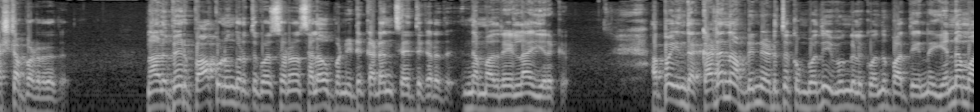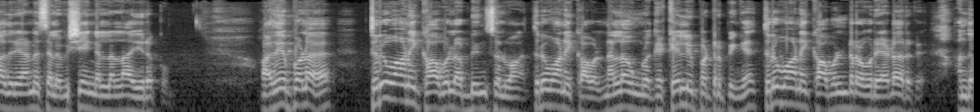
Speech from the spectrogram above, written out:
கஷ்டப்படுறது. நாலு பேர் பார்க்கணுங்கிறதுக்கோசரம் செலவு பண்ணிவிட்டு கடன் சேர்த்துக்கிறது. இந்த மாதிரியெல்லாம் இருக்குது அப்போ இந்த கடன் அப்படின்னு எடுத்துக்கும் போது இவங்களுக்கு வந்து பார்த்திங்கன்னா என்ன மாதிரியான சில விஷயங்கள்லாம் இருக்கும். அதே போல் திருவானைக்காவல் அப்படின்னு சொல்லுவாங்க. திருவானைக்காவல் நல்லா உங்களுக்கு கேள்விப்பட்டிருப்பீங்க. திருவானைக்காவல்ன்ற ஒரு இடம் இருக்குது அந்த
